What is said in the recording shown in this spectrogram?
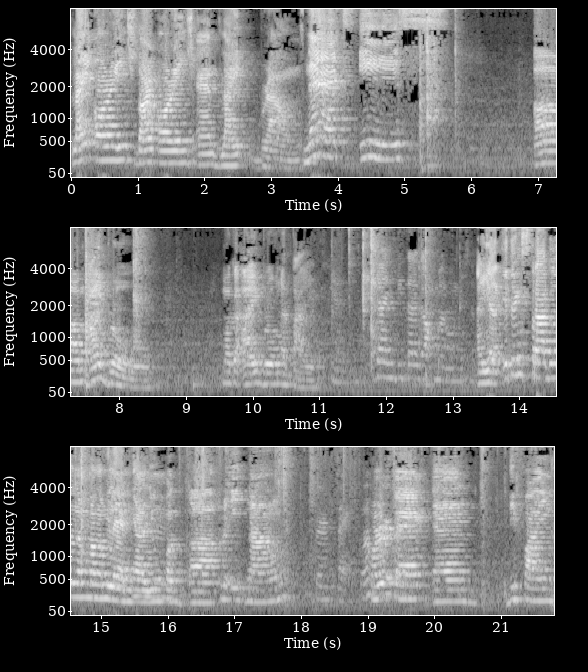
Light orange, dark orange, and light brown. Next is um, eyebrow. Mag-eyebrow na tayo. Yan. Diyan, di talaga ako marunong sa Ayan. Ito yung struggle ng mga millennial, yung pag-create ng perfect. Wow, perfect and defined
